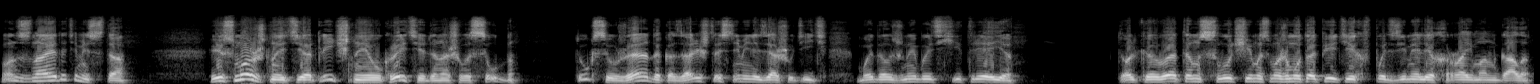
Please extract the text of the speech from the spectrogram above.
Он знает эти места и сможет найти отличное укрытие для нашего судна. Туксы уже доказали, что с ними нельзя шутить. Мы должны быть хитрее. Только в этом случае мы сможем утопить их в подземельях Раймангала.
